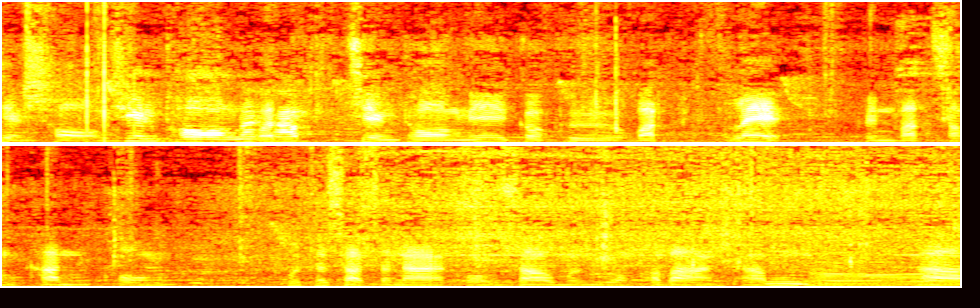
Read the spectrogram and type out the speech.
ชียงทองเชียงทองนะครับ วัดเชียงทองนี่ก็คือวัดแรกเป็นวัดสำคัญของพุทธศาสนาของชาวเมืองหลวงพระบางครับอืมอ่า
